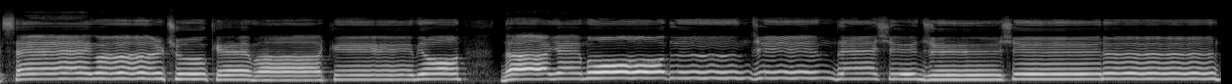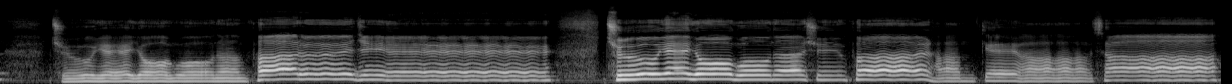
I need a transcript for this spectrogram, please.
일생을 주께 맡기면 나의 모든 짐 대신 지시는 주의 영원한 팔을지에 주의 영원하신 팔 함께 하사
